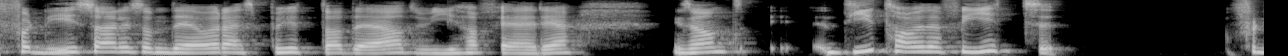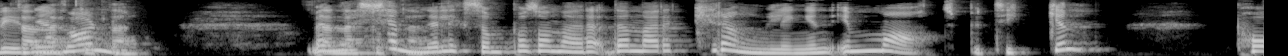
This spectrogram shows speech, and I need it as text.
for de så er liksom det å reise på hytta, det at vi har ferie? De tar jo det for gitt fordi Det de er barn. det. Men jeg kjenner liksom på sånn der, den der kranglingen i matbutikken. På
